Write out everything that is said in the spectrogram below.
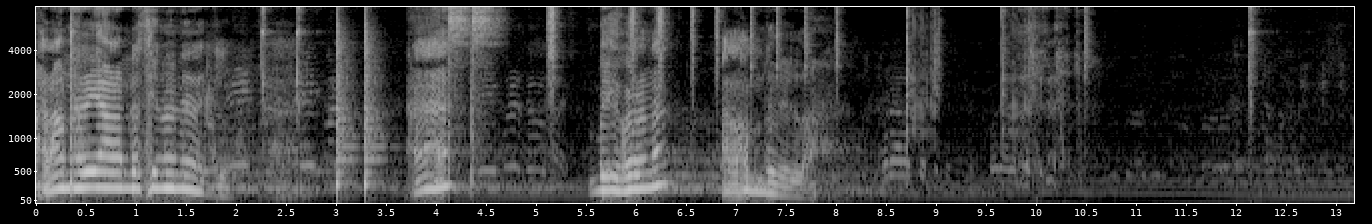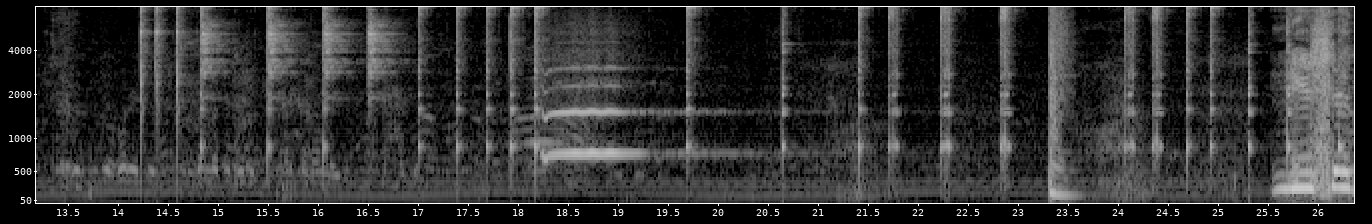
আর আপনার এই আরামটা চিনে নাকি? হ্যাঁ? বিয়ে করে না? আলহামদুলিল্লাহ। নিষেধ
